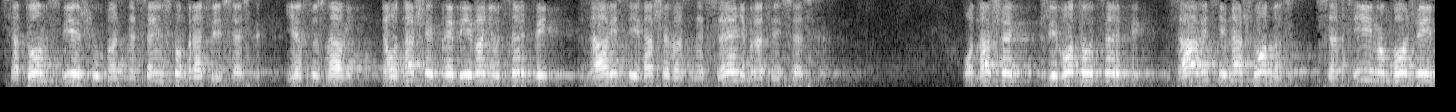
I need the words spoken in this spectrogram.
Sa tom sviješću vaznesenskom, braći i sestre, jer su znali da od naše prebivanja u crkvi zavisi i naše vaznesenje, braći i sestre. Od našeg života u crkvi zavisi naš odnos sa Sinom Božijim,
